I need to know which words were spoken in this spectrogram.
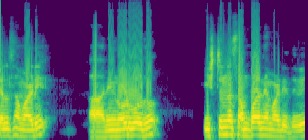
ಕೆಲಸ ಮಾಡಿ ಆ, ನೀವು ನೋಡ್ಬೋದು. ಇಷ್ಟನ್ನ ಸಂಪಾದನೆ ಮಾಡಿದೀವಿ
